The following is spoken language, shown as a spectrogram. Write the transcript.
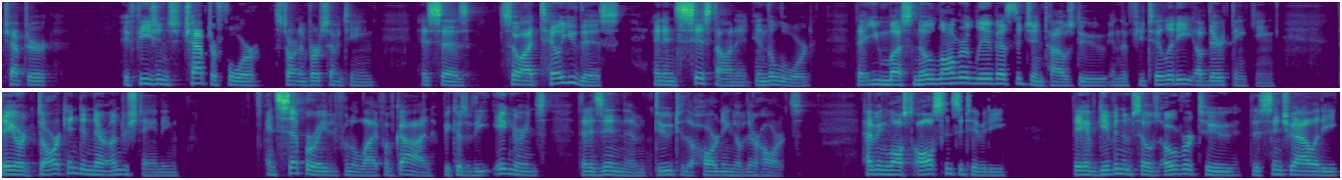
chapter Ephesians chapter 4, starting in verse 17, it says, So I tell you this and insist on it in the Lord that you must no longer live as the Gentiles do in the futility of their thinking. They are darkened in their understanding and separated from the life of God because of the ignorance that is in them due to the hardening of their hearts. Having lost all sensitivity, they have given themselves over to the sensuality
